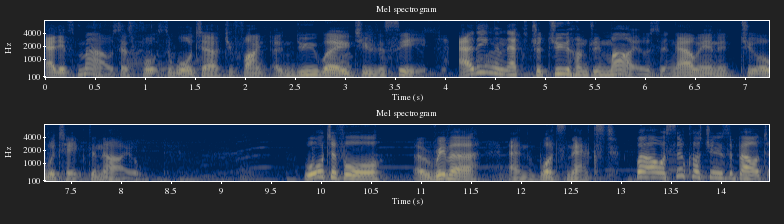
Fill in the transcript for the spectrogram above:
at its mouth has forced the water to find a new way to the sea, adding an extra 200 miles, allowing it to overtake the Nile. Waterfall, a river, and what's next? Well, our third question is about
